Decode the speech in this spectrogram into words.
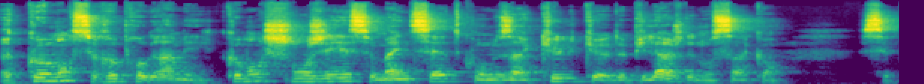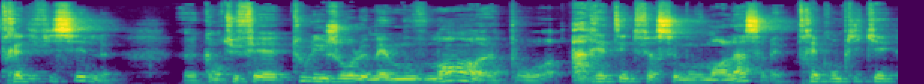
Euh, comment se reprogrammer, comment changer ce mindset qu'on nous inculque depuis l'âge de nos 5 ans? C'est très difficile. Euh, quand tu fais tous les jours le même mouvement, euh, pour arrêter de faire ce mouvement-là, ça va être très compliqué.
